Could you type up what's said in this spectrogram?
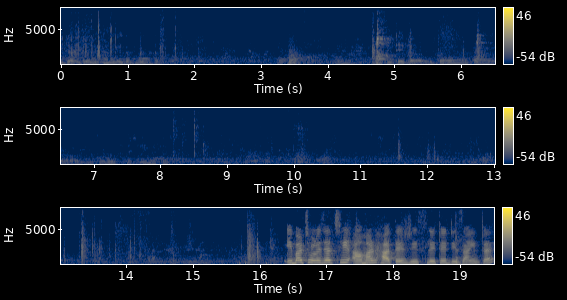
এটা এটা এখান থেকে এটা এটা এটা এটা আর ওটা করে এই মেসেজ এবার চলে যাচ্ছি আমার হাতের রিসলেটের ডিজাইনটায়।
